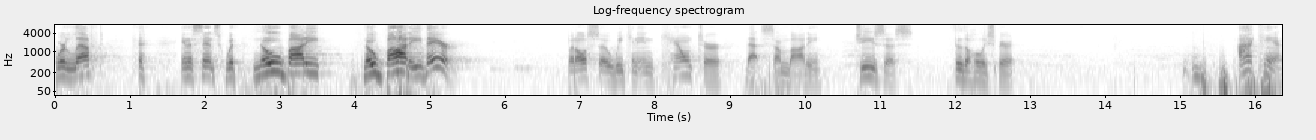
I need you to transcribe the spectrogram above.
We're left, in a sense, with nobody, no body there. But also, we can encounter that somebody, Jesus, through the Holy Spirit. I can.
